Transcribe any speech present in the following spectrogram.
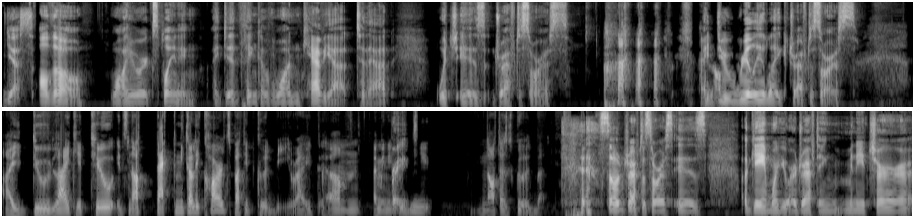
Yes, although while you were explaining, I did think of one caveat to that, which is Draftosaurus. I, I do really like Draftosaurus. I do like it too. It's not technically cards, but it could be, right? Um, I mean, it right. could be not as good, but. so, Draftosaurus is a game where you are drafting miniature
